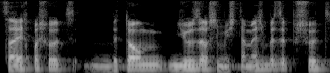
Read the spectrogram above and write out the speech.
צריך פשוט בתור user שמשתמש בזה פשוט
